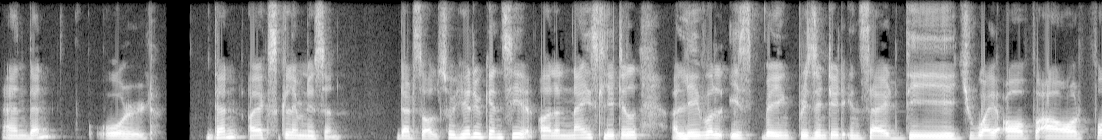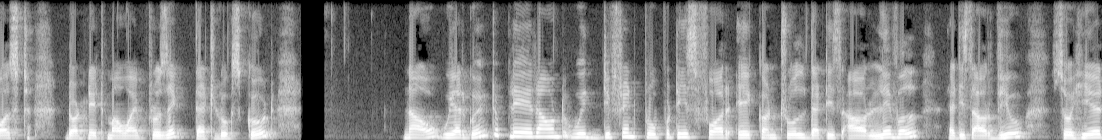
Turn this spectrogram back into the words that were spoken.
and then old. Then exclamation that's all. So here you can see a nice little uh, label is being presented inside the UI of our first .NET MAUI project. That looks good now we are going to play around with different properties for a control that is our label that is our view. So here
